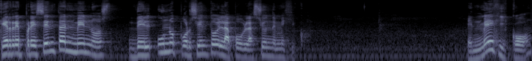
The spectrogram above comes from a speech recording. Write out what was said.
que representan menos del 1% de la población de México. En México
